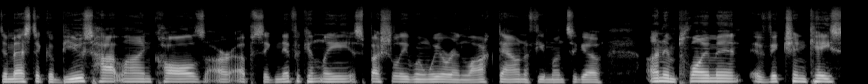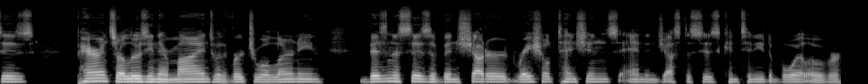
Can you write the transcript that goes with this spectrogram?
Domestic abuse hotline calls are up significantly, especially when we were in lockdown a few months ago. Unemployment, eviction cases, parents are losing their minds with virtual learning. Businesses have been shuttered, racial tensions and injustices continue to boil over.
